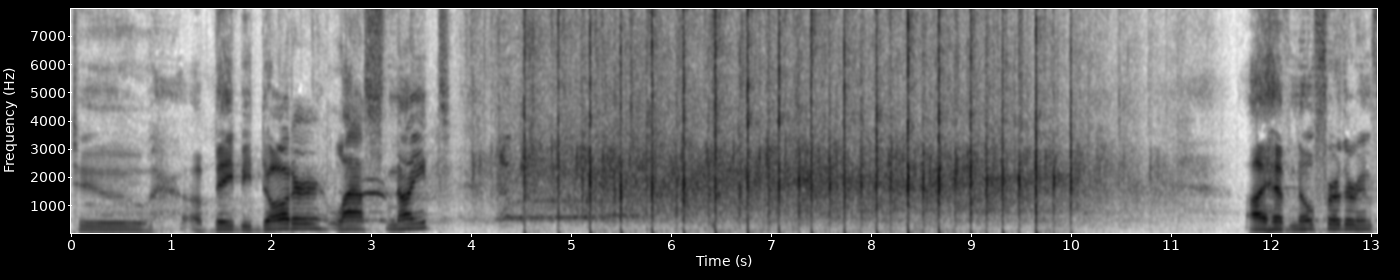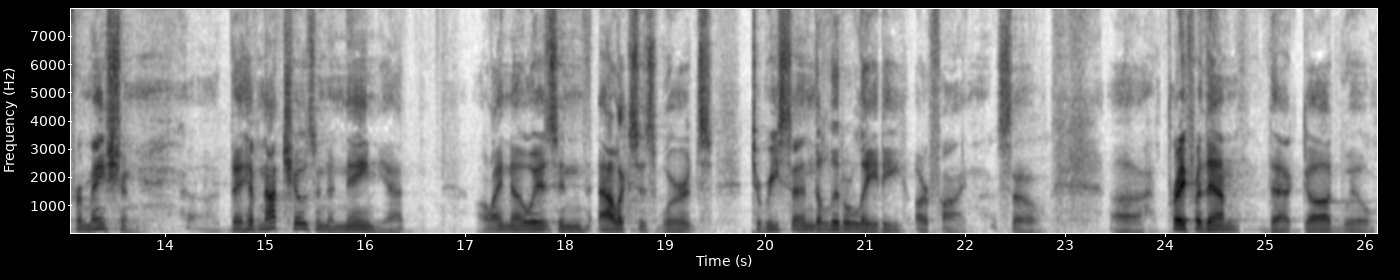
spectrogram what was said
to a baby daughter last night. I have no further information. Uh, they have not chosen a name yet. All I know is, in Alex's words, Teresa and the little lady are fine. So uh, pray for them that God will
